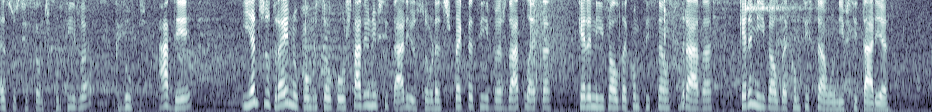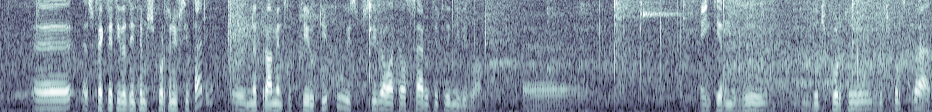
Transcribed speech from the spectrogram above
Associação Desportiva, CDUP AD, e antes do treino conversou com o estádio universitário sobre as expectativas da atleta, quer a nível da competição federada, quer a nível da competição universitária. Uh, as expectativas em termos de desporto universitário, uh, naturalmente repetir o título e, se possível, alcançar o título individual. Em termos do, do, desporto, do desporto federado.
